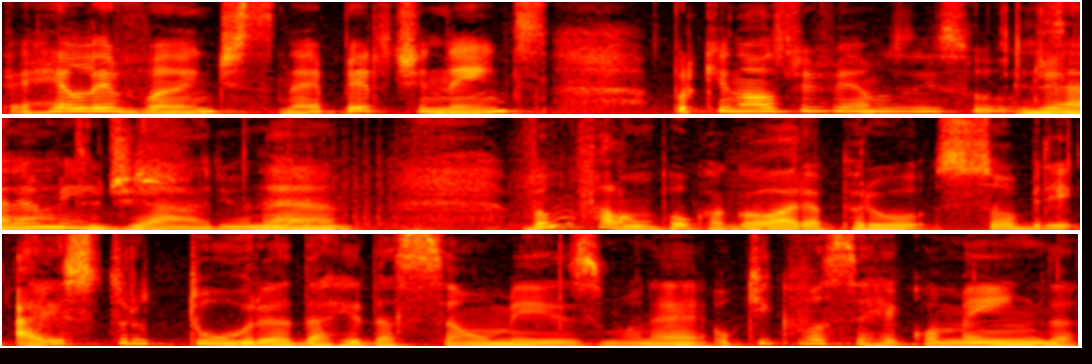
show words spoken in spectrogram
relevantes, né, pertinentes, porque nós vivemos isso Exato, diariamente. diário, É. Vamos falar um pouco agora pro, sobre a estrutura da redação mesmo, né? O que, que você recomenda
